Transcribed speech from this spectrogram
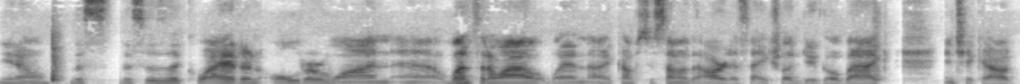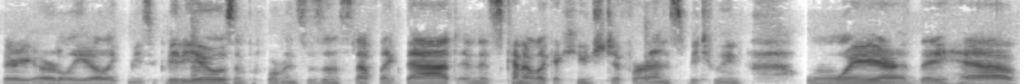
you know this this is a quite an older one uh, once in a while when it comes to some of the artists i actually do go back and check out very early like music videos and performances and stuff like that. And it's kind of like a huge difference between where they have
